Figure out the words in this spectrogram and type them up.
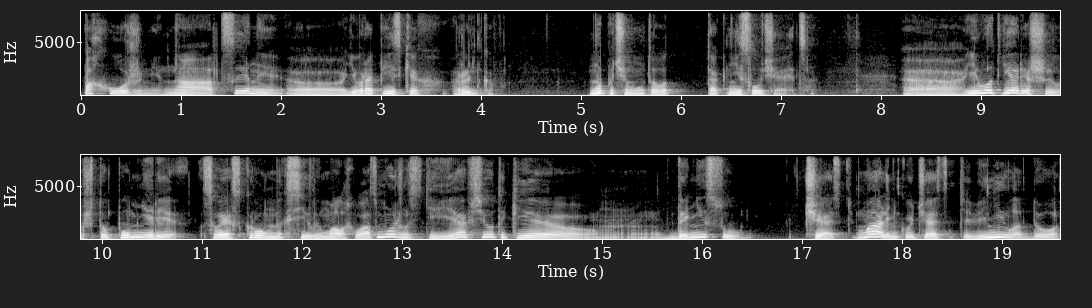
похожими на цены э, европейских рынков. Но почему-то вот так не случается. Э, и вот я решил, что по мере своих скромных сил и малых возможностей я все-таки э, донесу часть, маленькую часть винила до,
